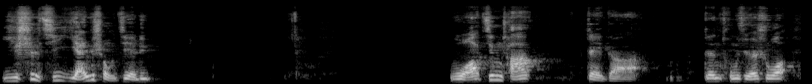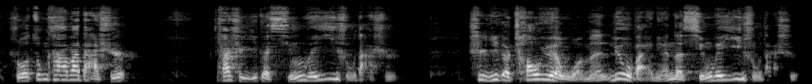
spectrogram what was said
以示其严守戒律。我经常这个跟同学说说，宗喀巴大师，他是一个行为艺术大师。是一个超越我们六百年的行为艺术大师。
